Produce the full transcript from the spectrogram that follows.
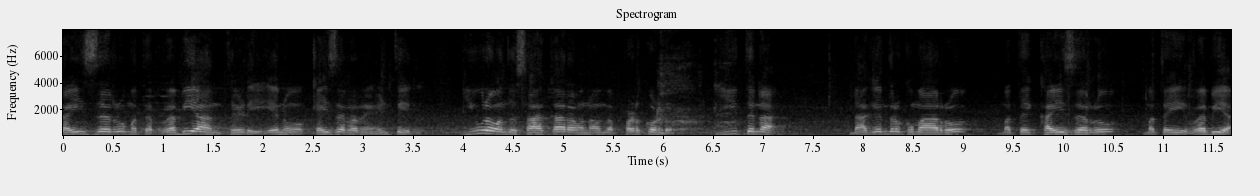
ಕೈಸರು ಮತ್ತು ರಬಿಯಾ ಅಂಥೇಳಿ ಏನು ಕೈಸರನ ಹೆಂಡತಿ ಇರಲಿ, ಇವರ ಒಂದು ಸಹಕಾರವನ್ನು ಒಂದು ಪಡ್ಕೊಂಡು ಈತನ ನಾಗೇಂದ್ರ ಕುಮಾರು ಮತ್ತು ಕೈಸರು ಮತ್ತು ಈ ರಬಿಯಾ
